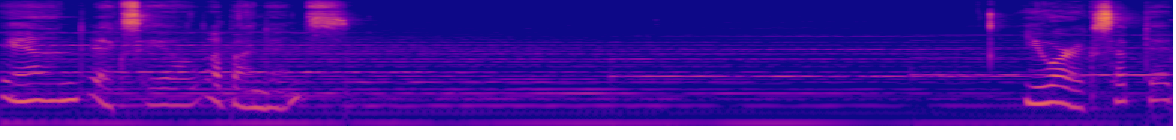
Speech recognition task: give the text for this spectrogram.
and exhale abundance. You are accepted.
